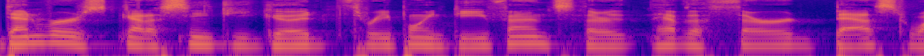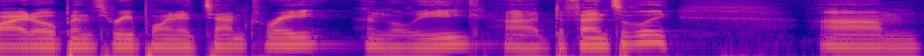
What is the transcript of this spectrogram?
Denver's got a sneaky good three point defense. They're, they have the third best wide open three point attempt rate in the league uh, defensively. Um,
